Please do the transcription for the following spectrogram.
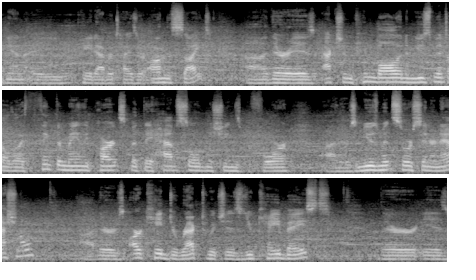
again, a paid advertiser on the site. Uh, there is Action Pinball and Amusement, although I think they're mainly parts, but they have sold machines before. Uh, there's Amusement Source International. Uh, there's Arcade Direct, which is UK based. There is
